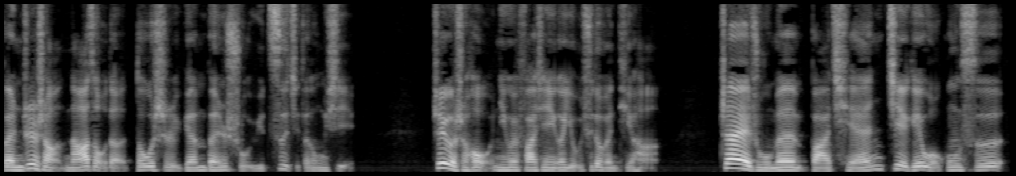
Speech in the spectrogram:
本质上拿走的都是原本属于自己的东西。这个时候你会发现一个有趣的问题哈，债主们把钱借给我公司，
